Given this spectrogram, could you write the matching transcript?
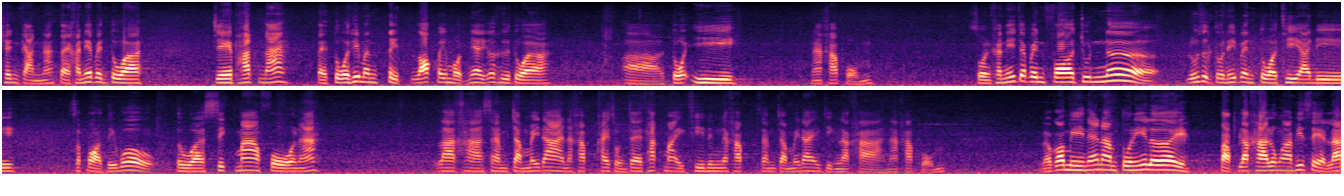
เช่นกันนะ แต่คันนี้เป็นตัว J พัดนะ แต่ตัวที่มันติดล็อกไปหมดเนี่ยก็คือตัวอ่าตัว E นะครับผม ส่วนคันนี้จะเป็น Fortuner รู้สึกตัวนี้เป็นตัว TRD Sportivo ตัว Sigma 4 นะ ราคาแซมจำไม่ได้นะครับ ใครสนใจทักมาอีกทีนึงนะครับ แซมจำไม่ได้จริงๆราคานะครับผม แล้วก็มีแนะนำตัวนี้เลย ปรับราคาลงมาพิเศษและ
